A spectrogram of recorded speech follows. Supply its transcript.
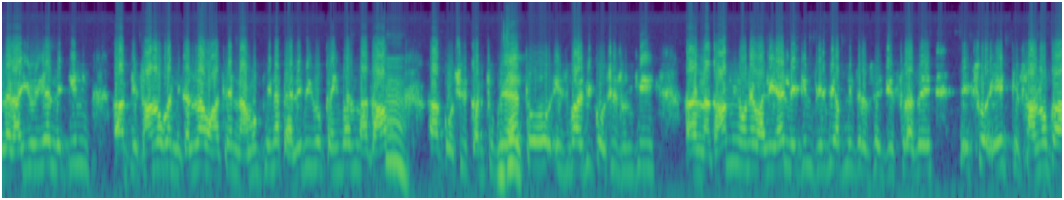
लगाई हुई है लेकिन किसानों का निकलना वहाँ से नामुमकिन है। पहले भी वो कई बार नाकाम कोशिश कर चुके हैं तो इस बार भी कोशिश उनकी नाकाम ही होने वाली है लेकिन फिर भी अपनी तरफ़ से जिस तरह से 101 किसानों का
